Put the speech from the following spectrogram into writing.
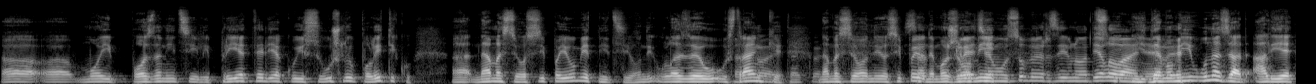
a, a, moji poznanici ili prijatelji koji su ušli u politiku. A, nama se osipaju umjetnici, oni ulaze u, u stranke. Tako je, tako je. Nama se oni osipaju, Sad ne možemo mi... u subverzivno djelovanje. Idemo mi unazad, ali je,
